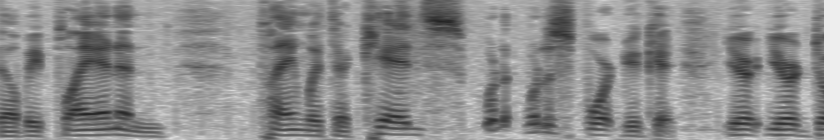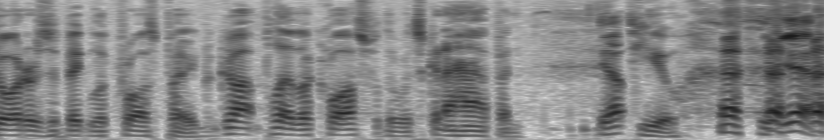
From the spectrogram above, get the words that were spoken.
they'll be playing and playing with their kids. What what a sport you can. Your your daughter's a big lacrosse player. Go out and play lacrosse with her. What's going to happen Yep. to you? yeah,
